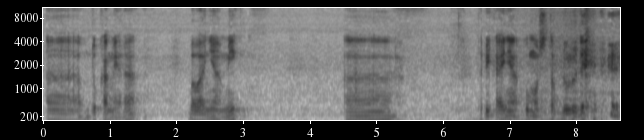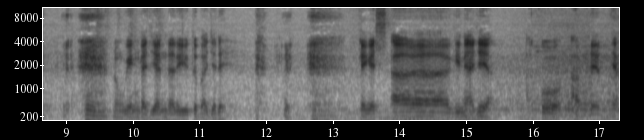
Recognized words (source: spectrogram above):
eh, untuk kamera bawahnya mic. Eh tapi kayaknya aku mau stop dulu deh. Nungguin gajian dari YouTube aja deh. Oke guys. Eh, gini aja ya. Aku update nya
